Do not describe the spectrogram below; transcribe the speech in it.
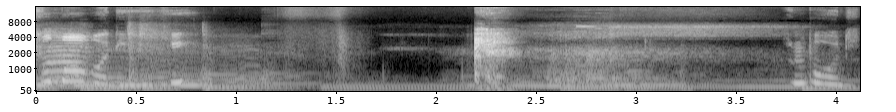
투머버 니기 인포 어디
